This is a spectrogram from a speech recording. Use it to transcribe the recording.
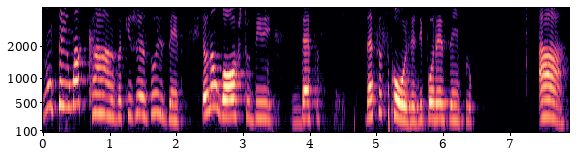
Não tem uma casa que Jesus entre. Eu não gosto de dessas, dessas coisas, de, por exemplo, ah,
